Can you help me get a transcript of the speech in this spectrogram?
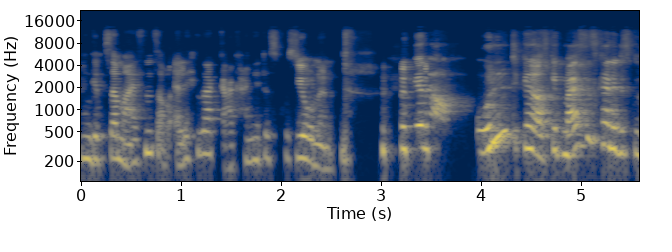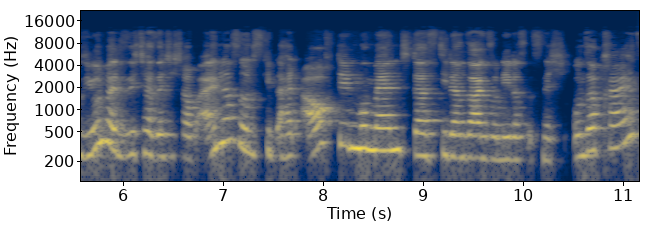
dann gibt es da meistens auch ehrlich gesagt gar keine Diskussionen. Genau. Und genau, es gibt meistens keine Diskussion, weil sie sich tatsächlich darauf einlassen. Und es gibt halt auch den Moment, dass die dann sagen, so, nee, das ist nicht unser Preis.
